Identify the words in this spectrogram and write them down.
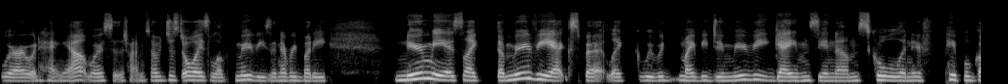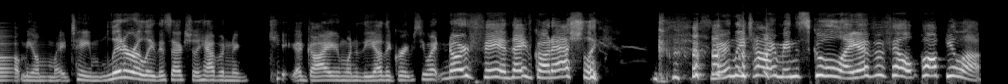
where I would hang out most of the time. So I've just always loved movies, and everybody knew me as like the movie expert. Like we would maybe do movie games in um, school, and if people got me on my team, literally, this actually happened. A, a guy in one of the other groups, he went, "No fair, they've got Ashleigh." it's the only time in school I ever felt popular.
